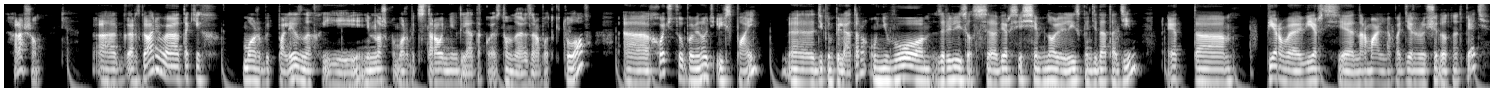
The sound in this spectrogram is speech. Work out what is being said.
Хорошо. Э, разговаривая о таких может быть полезных и немножко, может быть, сторонних для такой основной разработки тулов. Э, хочется упомянуть IlSpy, э, декомпилятор. У него зарелизился версия 7.0 релиз кандидат 1. Это первая версия нормально поддерживающая .NET 5,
